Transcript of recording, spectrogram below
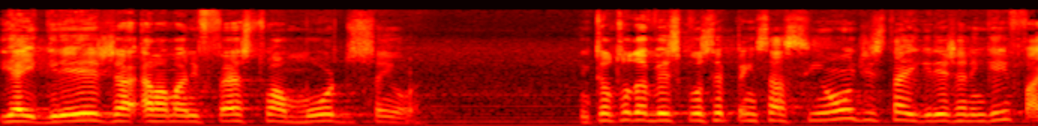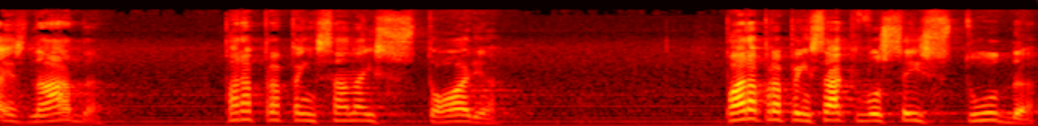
e a igreja ela manifesta o amor do Senhor. Então toda vez que você pensar assim, onde está a igreja? Ninguém faz nada. Para para pensar na história. Para para pensar que você estuda.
